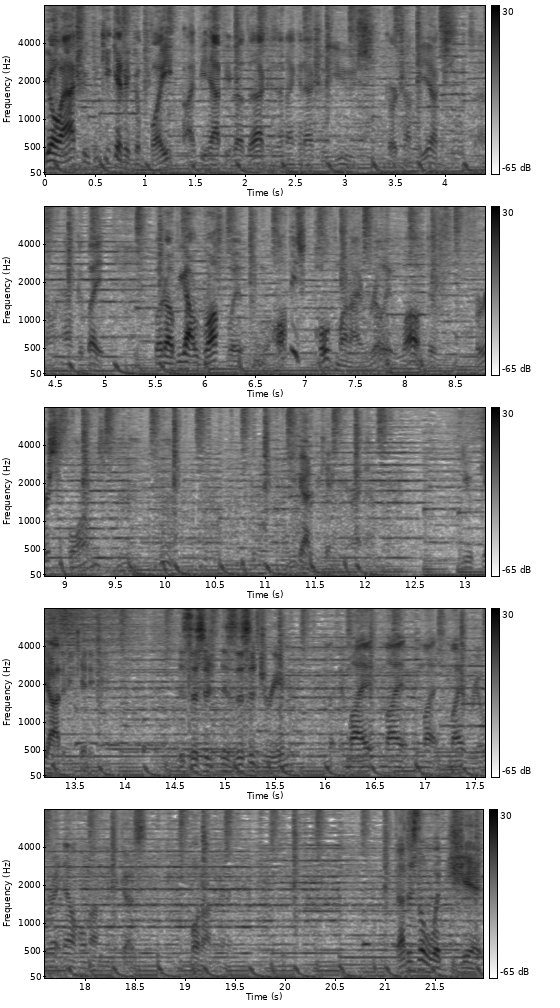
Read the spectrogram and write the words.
Yo, actually, if we could get a Gabite, I'd be happy about that, because then I can actually use Garchomp EX. I don't have Gabite. But uh, we got Rufflet. All these Pokemon I really love. Their first forms. Mm -hmm. You gotta be kidding me right now. You gotta be kidding me. Is this a, is this a dream? Am I, am I, am I, am I real right now? Hold on, guys. Hold on. That is a legit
